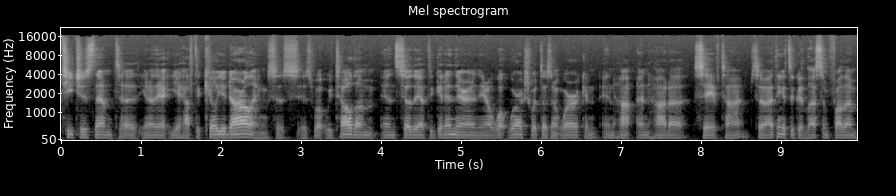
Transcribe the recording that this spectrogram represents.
teaches them to you know you have to kill your darlings is, is what we tell them. And so they have to get in there and you know what works what doesn't work and, and how and how to save time. So i think it's a good lesson for them.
